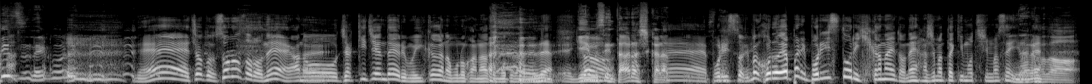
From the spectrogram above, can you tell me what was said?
ですねこれ。ねえちょっとそろそろねあの、ジャッキー・チェンダよりもいかがなものかなと思ってたんでね。ゲームセンター嵐からね。ポリストーリー、まあ、これはやっぱりポリストーリー聞かないとね始まった気持ちしませんよね。なるほど。は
